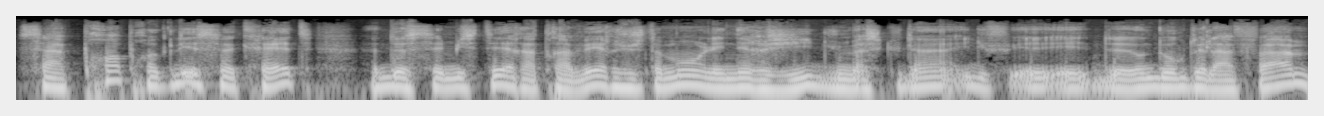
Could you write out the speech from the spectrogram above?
sa propre clé secrète de ces mystères à travers justement l'énergie du masculin et, du, et de, donc de la femme.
